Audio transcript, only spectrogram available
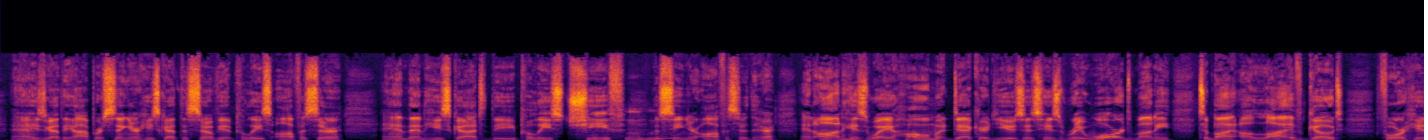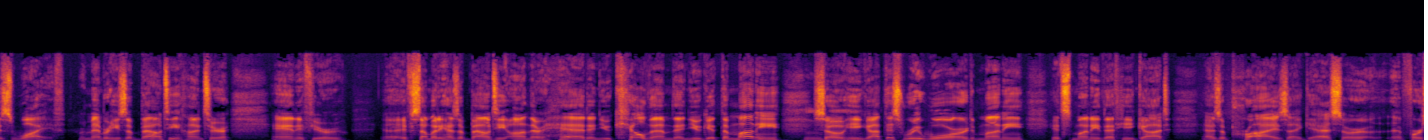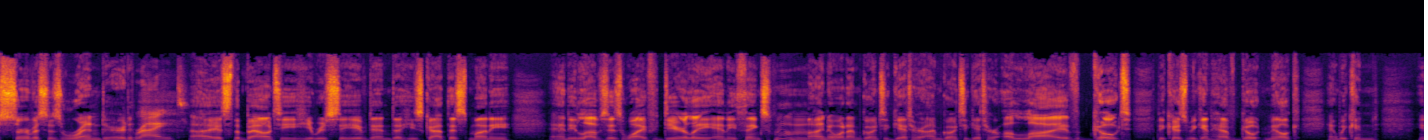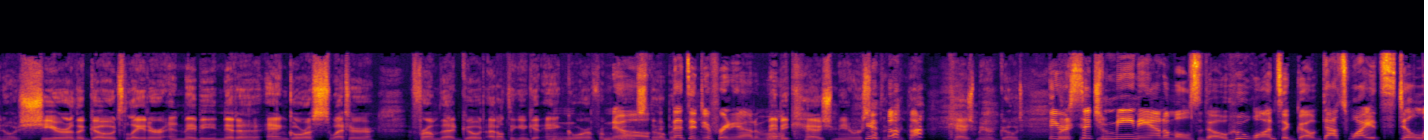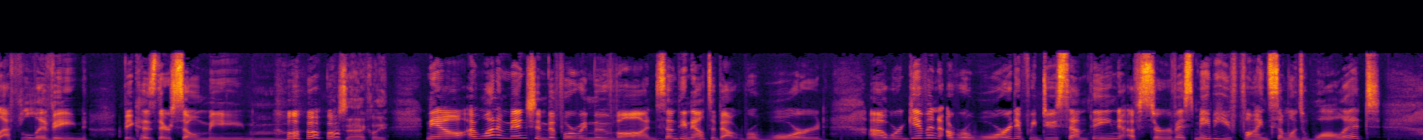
Uh, he's got the opera singer, he's got the Soviet police officer, and then he's got the police chief, mm -hmm. the senior officer there. And on his way home, Deckard uses his reward money to buy a live goat for his wife. Remember, he's a bounty hunter, and if you're uh, if somebody has a bounty on their head and you kill them, then you get the money. Mm -hmm. So he mm-hmm. got this reward money. It's money that he got as a prize, I guess, or uh, for services rendered. Right. Uh, it's the bounty he received, and uh, he's got this money, and he loves his wife dearly, and he thinks, hmm, I know what I'm going to get her. I'm going to get her a live goat because we can have goat milk and we can you know, shear the goat later and maybe knit a Angora sweater from that goat. I don't think you can get Angora from no, goats, though. That's a different animal. Maybe cashmere or something like that. Cashmere goat. They but are it, such yeah. mean animals, though. Who wants a goat? That's why it's still left living because they're so mean. Mm, exactly. now, I want to mention before we move on something else about reward. Uh, we're given a reward if we do something of service. Maybe you find someone's wallet.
